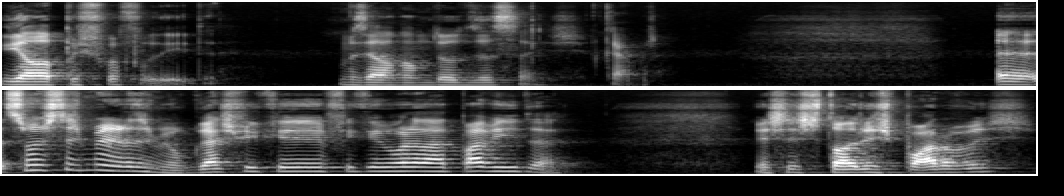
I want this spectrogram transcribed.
E ela depois ficou fodida. Mas ela não me deu 16, cabra. Uh, são estas merdas, meu. O gajo fica, fica guardado para a vida. Estas histórias parvas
